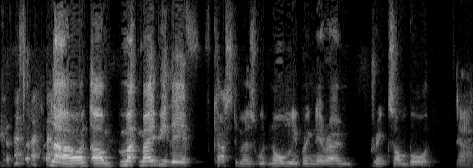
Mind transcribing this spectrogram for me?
no, um, maybe their customers would normally bring their own drinks on board. No.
